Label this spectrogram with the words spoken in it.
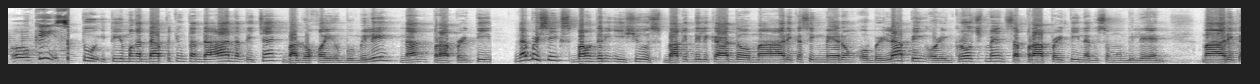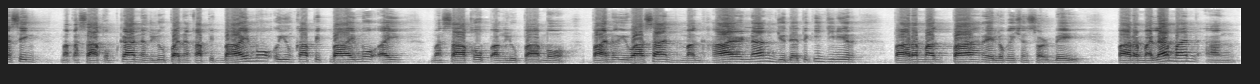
Okay, so 2, ito yung mga dapat yung tandaan at i-check bago kayo bumili ng property. Number 6, boundary issues. Bakit delikado? Maaari kasing merong overlapping or encroachment sa property na gusto mong bilhin. Maaari kasing makasakop ka ng lupa ng kapitbahay mo o yung kapitbahay mo ay masakop ang lupa mo. Paano iwasan? Mag-hire ng geodetic engineer para magpa-relocation survey para malaman ang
